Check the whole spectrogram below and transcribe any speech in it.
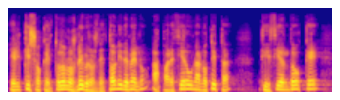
él quiso que en todos los libros de Tony de Melo apareciera una notita diciendo que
